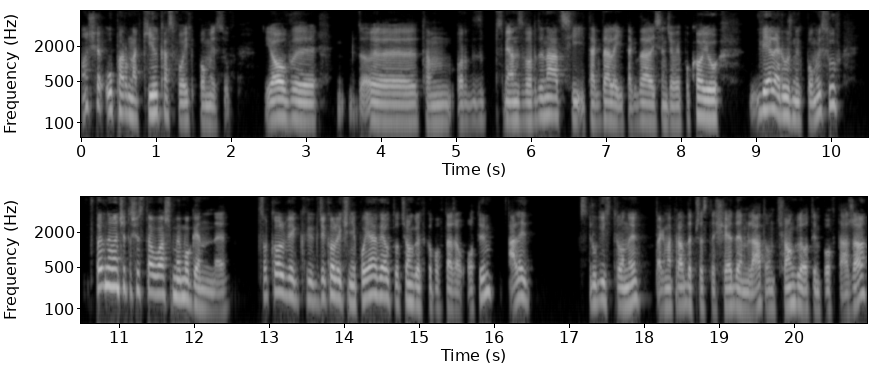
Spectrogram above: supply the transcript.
on się uparł na kilka swoich pomysłów. Jowy, e, tam zmiany w ordynacji i tak dalej, i tak dalej, sędziowie pokoju, wiele różnych pomysłów. W pewnym momencie to się stało aż memogenne. Cokolwiek, gdziekolwiek się nie pojawiał, to ciągle tylko powtarzał o tym, ale z drugiej strony, tak naprawdę przez te 7 lat on ciągle o tym powtarza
